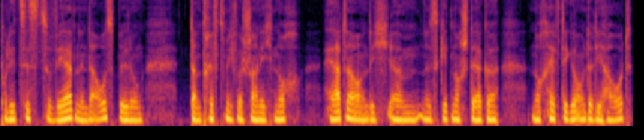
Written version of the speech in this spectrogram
Polizist zu werden in der Ausbildung, dann trifft's mich wahrscheinlich noch härter und ich, ähm, es geht noch stärker, noch heftiger unter die Haut.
